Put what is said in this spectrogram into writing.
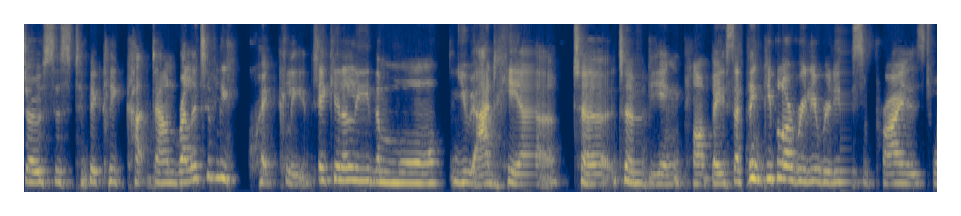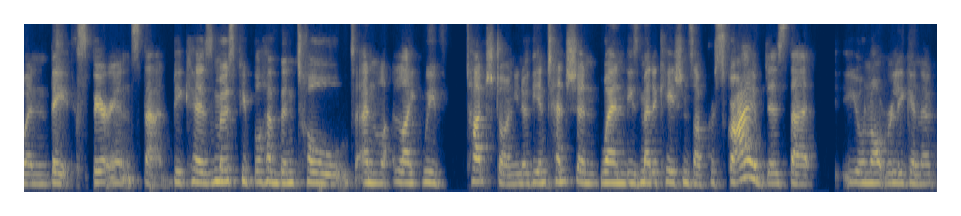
dose is typically cut down relatively quickly, particularly the more you adhere to, to being plant-based. I think people are really, really surprised when they experience that because most people have been told, and like we've touched on, you know, the intention when these medications are prescribed is that you're not really going to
